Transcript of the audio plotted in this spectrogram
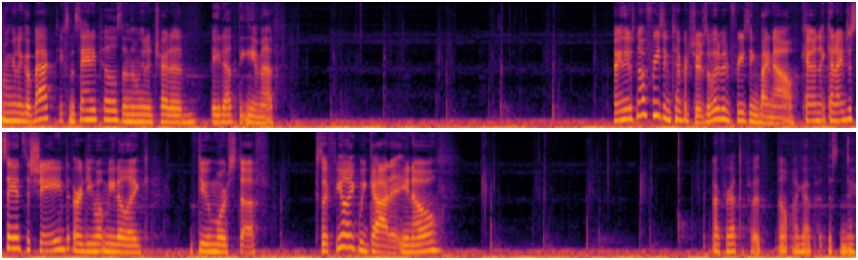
I'm gonna go back, take some sanity pills, and then I'm gonna try to bait out the EMF. I mean, there's no freezing temperatures. It would have been freezing by now. Can can I just say it's a shade, or do you want me to like do more stuff? Because I feel like we got it, you know. I forgot to put. Oh, I gotta put this in there.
